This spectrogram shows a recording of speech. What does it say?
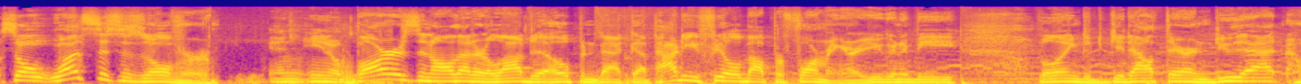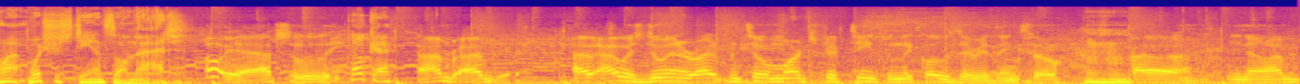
So once this is over, and you know bars and all that are allowed to open back up, how do you feel about performing? Are you going to be willing to get out there and do that? What's your stance on that? Oh yeah, absolutely. Okay. I'm, I'm, I, I was doing it right up until March 15th when they closed everything. So, Mm-hmm. uh, you know, I'm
